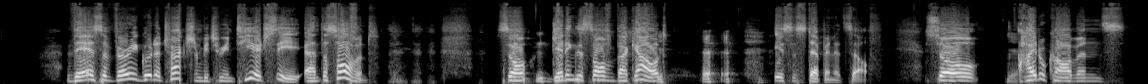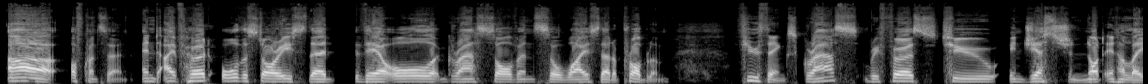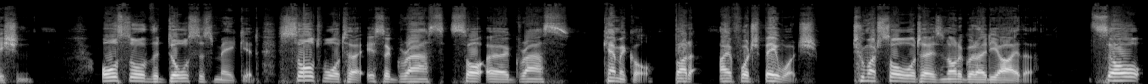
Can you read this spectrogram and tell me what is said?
there's a very good attraction between THC and the solvent. so getting the solvent back out is a step in itself. So yeah. hydrocarbons are of concern. And I've heard all the stories that they're all GRAS solvents, so why is that a problem? few things. GRAS refers to ingestion, not inhalation. Also, the doses make it. Salt water is a GRAS so, uh, GRAS chemical, but I've watched Baywatch. Too much salt water is not a good idea either. So,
